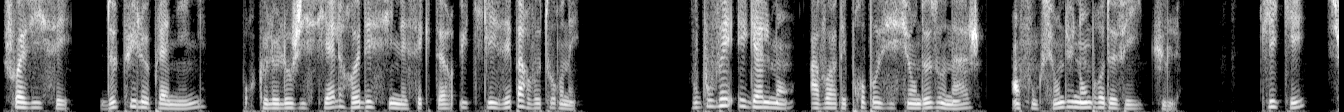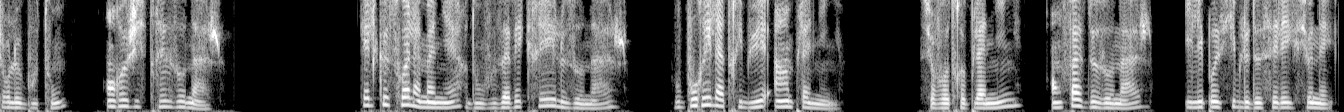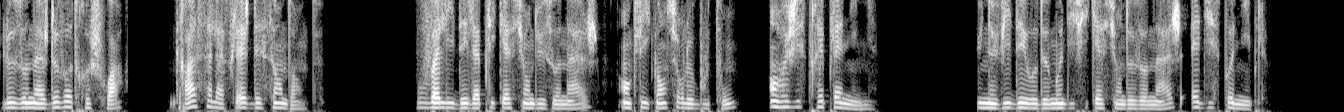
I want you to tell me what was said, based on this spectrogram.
choisissez Depuis le planning pour que le logiciel redessine les secteurs utilisés par vos tournées. Vous pouvez également avoir des propositions de zonage en fonction du nombre de véhicules. Cliquez sur le bouton Enregistrer zonage. Quelle que soit la manière dont vous avez créé le zonage, vous pourrez l'attribuer à un planning. Sur votre planning, en face de zonage, il est possible de sélectionner le zonage de votre choix grâce à la flèche descendante. Vous validez l'application du zonage en cliquant sur le bouton Enregistrer planning. Une vidéo de modification de zonage est disponible.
